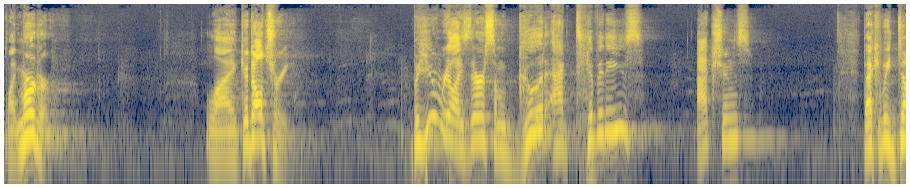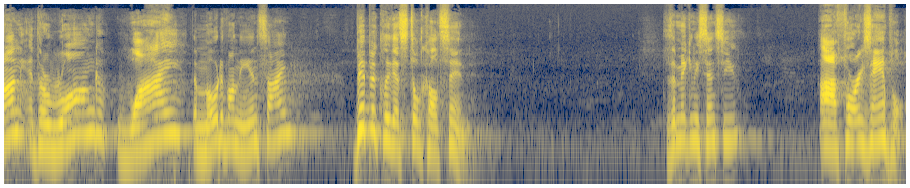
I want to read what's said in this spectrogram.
like murder, like adultery. But you realize there are some good activities, actions, that can be done in the wrong why, the motive on the inside. Biblically, that's still called sin. Does that make any sense to you? Uh, for example,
